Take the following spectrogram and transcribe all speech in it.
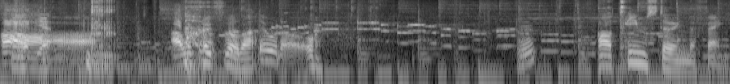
oh yeah. I was I saw that. still though. Our team's doing the thing.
